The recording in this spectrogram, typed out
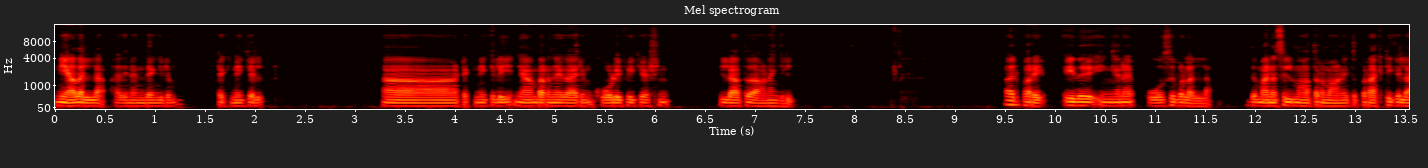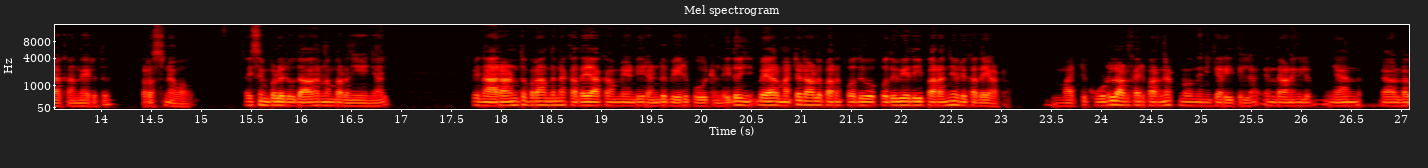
ഇനി അതല്ല അതിനെന്തെങ്കിലും ടെക്നിക്കൽ ടെക്നിക്കലി ഞാൻ പറഞ്ഞ കാര്യം ക്വാളിഫിക്കേഷൻ ഇല്ലാത്തതാണെങ്കിൽ അവർ പറയും ഇത് ഇങ്ങനെ പോസിബിൾ അല്ല. ഇത് മനസ്സിൽ മാത്രമാണ്. ഇത് പ്രാക്ടിക്കലാക്കാൻ നേരത്ത് പ്രശ്നമാവും. അത് സിമ്പിൾ ഒരു ഉദാഹരണം പറഞ്ഞു കഴിഞ്ഞാൽ ഇപ്പോൾ നാരായണത്ത് പ്രാന്തനെ കഥയാക്കാൻ വേണ്ടി രണ്ട് പേര് പോയിട്ടുണ്ട്. ഇത് വേറെ മറ്റൊരാൾ പറഞ്ഞ പൊതു പൊതുവേദി പറഞ്ഞൊരു കഥയാട്ടോ. മറ്റ് കൂടുതൽ ആൾക്കാർ പറഞ്ഞിട്ടുണ്ടോ എന്ന് എനിക്കറിയത്തില്ല. എന്താണെങ്കിലും ഞാൻ ഒരാളുടെ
